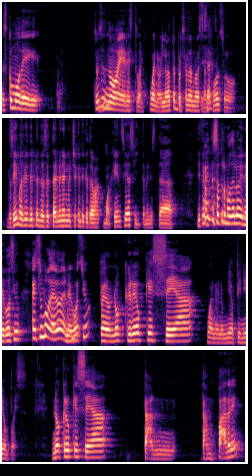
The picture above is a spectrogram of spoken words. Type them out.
es como de... Entonces no eres tú. Bueno, la otra persona no es Exacto. Alfonso. Pues sí, más bien depende. O sea, también hay mucha gente que trabaja como agencias y también está... Diferente, es otro modelo de negocio. Es un modelo de negocio, pero no creo que sea, bueno, en mi opinión, pues, no creo que sea tan, tan padre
